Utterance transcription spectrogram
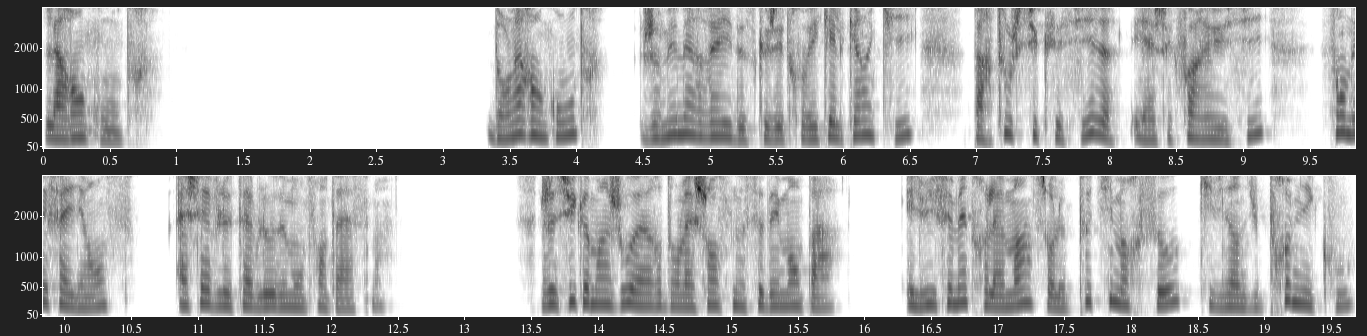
La rencontre. Dans la rencontre, je m'émerveille de ce que j'ai trouvé quelqu'un qui, par touches successives et à chaque fois réussi, sans défaillance, achève le tableau de mon fantasme. Je suis comme un joueur dont la chance ne se dément pas, et lui fait mettre la main sur le petit morceau qui vient du premier coup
